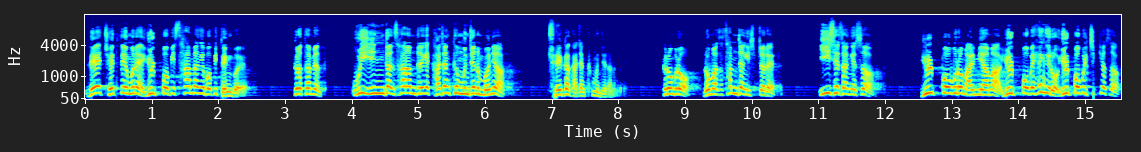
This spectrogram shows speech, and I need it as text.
내 죄 때문에 율법이 사망의 법이 된 거예요. 그렇다면 우리 인간 사람들에게 가장 큰 문제는 뭐냐? 죄가 가장 큰 문제라는 거예요. 그러므로 로마서 3장 20절에 이 세상에서 율법으로 말미암아 율법의 행위로 율법을 지켜서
